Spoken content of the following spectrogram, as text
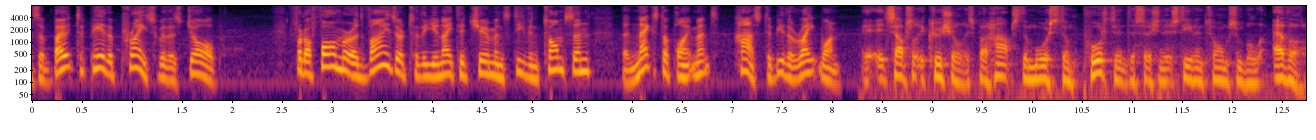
is about to pay the price with his job. For a former advisor to the United chairman Stephen Thompson, the next appointment has to be the right one. It's absolutely crucial. It's perhaps the most important decision that Stephen Thompson will ever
